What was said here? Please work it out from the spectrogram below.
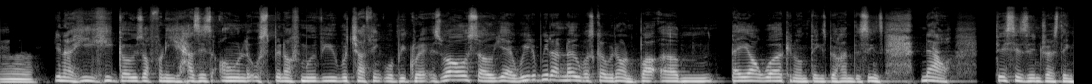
mm. you know, he, he goes off and he has his own little spin off movie, which I think will be great as well. So, yeah, we, we don't know what's going on, but um, they are working on things behind the scenes. Now, this is interesting.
